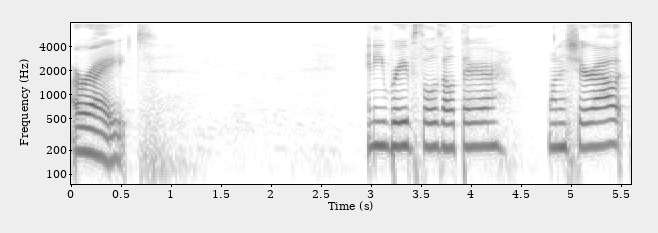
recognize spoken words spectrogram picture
All right. Any brave souls out there want to share out?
